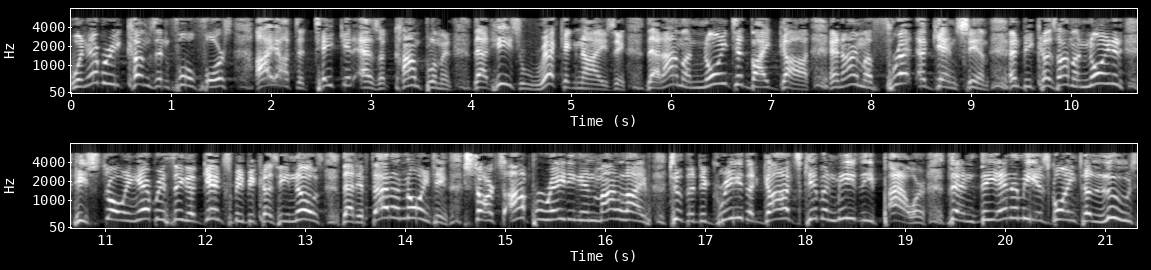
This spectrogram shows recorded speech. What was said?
whenever he comes in full force, I ought to take it as a compliment that he's recognizing that I'm anointed by God and I'm a threat against him. And because I'm anointed, he's throwing everything against me because he knows that if that anointing starts operating in my life to the degree that God's given given me the power, then the enemy is going to lose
